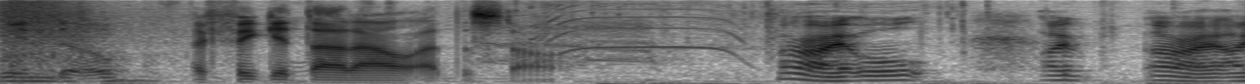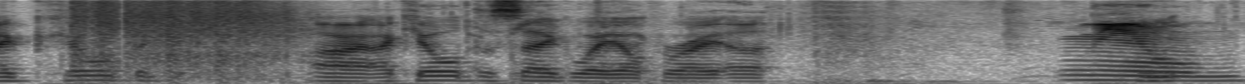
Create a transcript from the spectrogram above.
window. I figured that out at the start. All right. Well, I. All right. I killed the. All right. I killed the Segway operator, Meow. Mm,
